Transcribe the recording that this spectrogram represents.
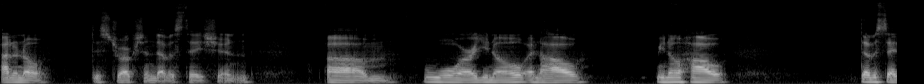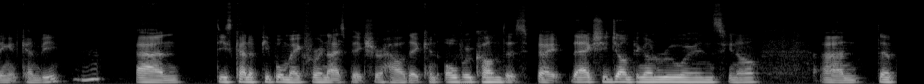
I don't know, destruction, devastation, um, war, you know, and how, you know, how devastating it can be. Mhm. And these kind of people make for a nice picture how they can overcome this by they're actually jumping on ruins, you know, and the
